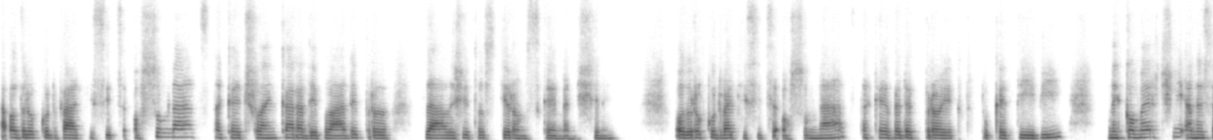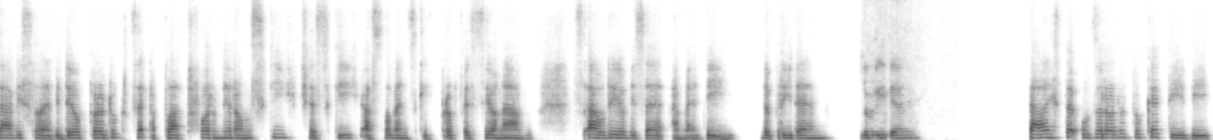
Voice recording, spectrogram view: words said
a od roku 2018 také členka Rady vlády pro záležitosti romské menšiny. Od roku 2018 také vede projekt Tuke TV, nekomerční a nezávislé videoprodukce a platformy romských, českých a slovenských profesionálů z audiovize a médií. Dobrý den. Dobrý den. Stále jste u zrodu Tuke TV,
